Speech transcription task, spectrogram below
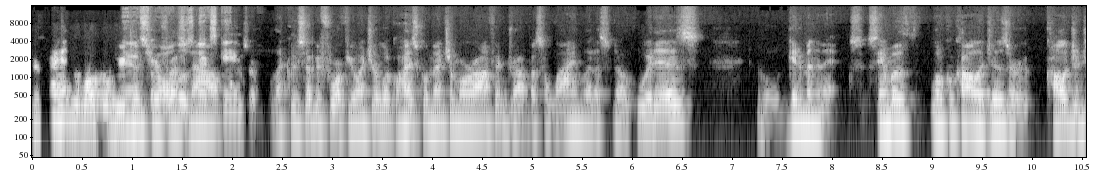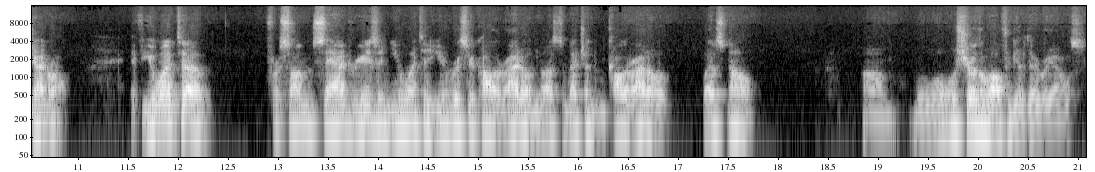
just kind of the local regions yeah, so here for us now. games are- like we said before, if you want your local high school mentioned more often, drop us a line, let us know who it is, and we'll get them in the mix. Same with local colleges or college in general. If you went to, for some sad reason, you went to University of Colorado and you want us to mention Colorado, let us know. Um, we'll, we'll share the wealth and give it to everybody else.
